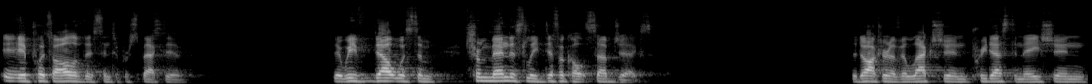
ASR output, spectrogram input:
it puts all of this into perspective that we've dealt with some tremendously difficult subjects the doctrine of election, predestination,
